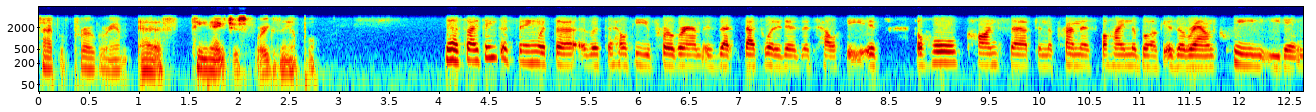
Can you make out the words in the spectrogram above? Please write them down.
type of program as teenagers, for example? Yeah, so I think the thing with the with the Healthy You program is that that's what it is. It's healthy. It's the whole concept and the premise behind the book is around clean eating.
